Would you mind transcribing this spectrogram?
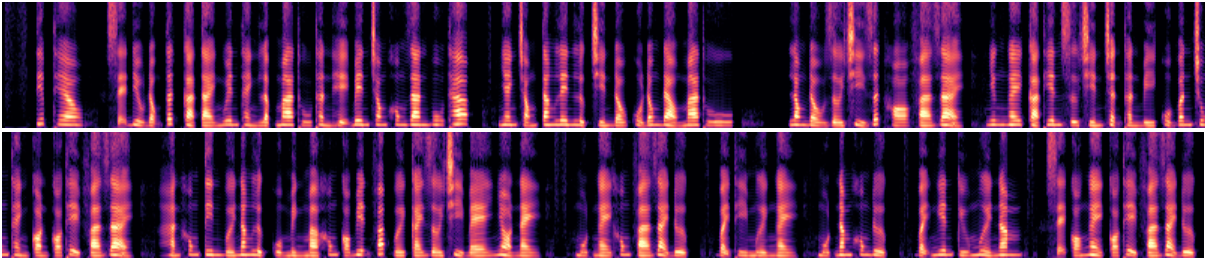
Tiếp theo, sẽ điều động tất cả tài nguyên thành lập ma thú thần hệ bên trong không gian vu tháp, nhanh chóng tăng lên lực chiến đấu của đông đảo ma thú. Long đầu giới chỉ rất khó phá giải, nhưng ngay cả thiên sứ chiến trận thần bí của Vân Trung Thành còn có thể phá giải. Hắn không tin với năng lực của mình mà không có biện pháp với cái giới chỉ bé nhỏ này. Một ngày không phá giải được, vậy thì 10 ngày, một năm không được, vậy nghiên cứu 10 năm, sẽ có ngày có thể phá giải được.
